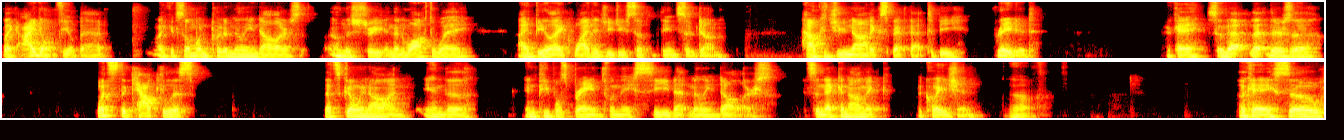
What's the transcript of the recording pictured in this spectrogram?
Like, I don't feel bad. Like, if someone put a million dollars on the street and then walked away, I'd be like, why did you do something so dumb? How could you not expect that to be rated? Okay. So that, that there's a, what's the calculus that's going on in the, in people's brains when they see that million dollars? It's an economic equation. Yeah. Okay. So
